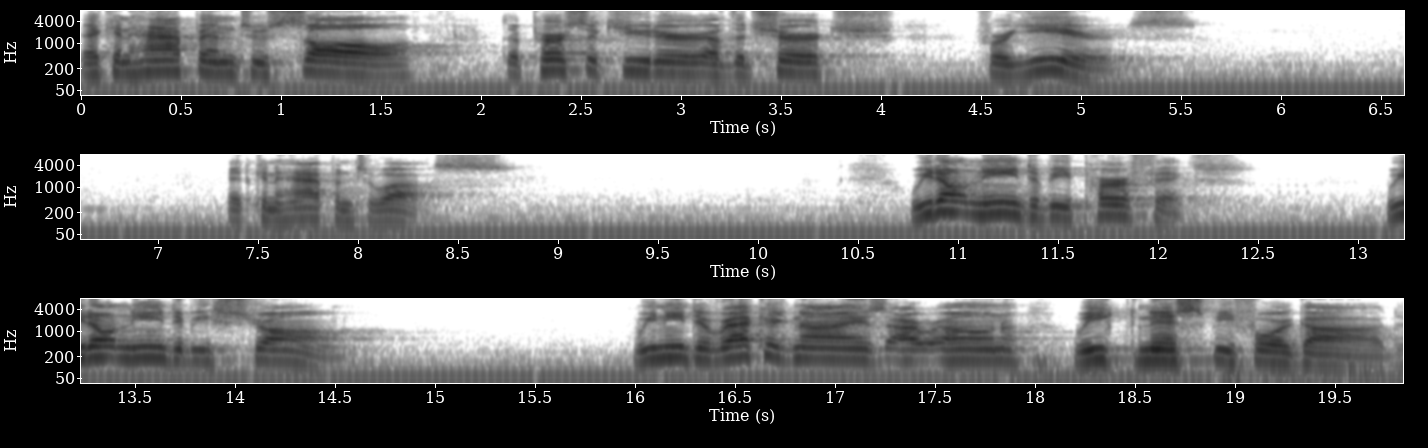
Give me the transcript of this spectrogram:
it can happen to Saul, the persecutor of the church for years. It can happen to us. We don't need to be perfect. We don't need to be strong. We need to recognize our own weakness before God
